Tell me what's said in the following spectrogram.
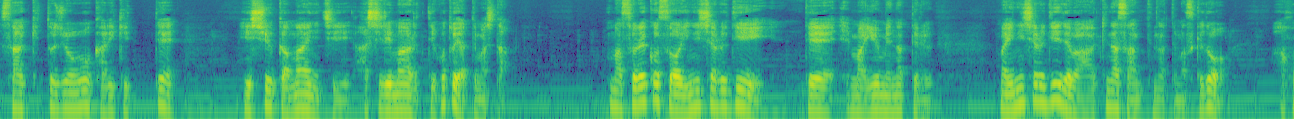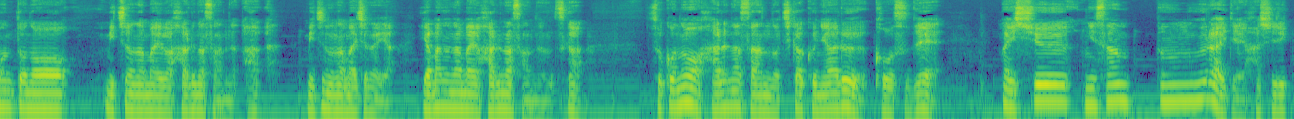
サーキット場を借り切って、一週間毎日走り回るっていうことをやってました。まあ、それこそイニシャル D で、まあ、有名になってる。まあ、イニシャル D では秋名山ってなってますけど、本当の道の名前は春名山、あ、道の名前じゃないや、山の名前は春名山なんですが、そこの春名山の近くにあるコースで、まあ、一周2、3分ぐらいで走り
